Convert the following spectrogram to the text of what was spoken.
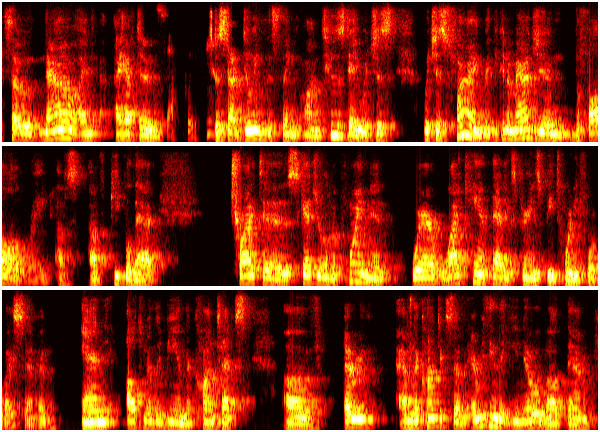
so now I, I have to, exactly. to start doing this thing on Tuesday, which is which is fine, but you can imagine the fallout rate of, of people that try to schedule an appointment where why can't that experience be 24 by 7 and ultimately be in the context of every having the context of everything that you know about them.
